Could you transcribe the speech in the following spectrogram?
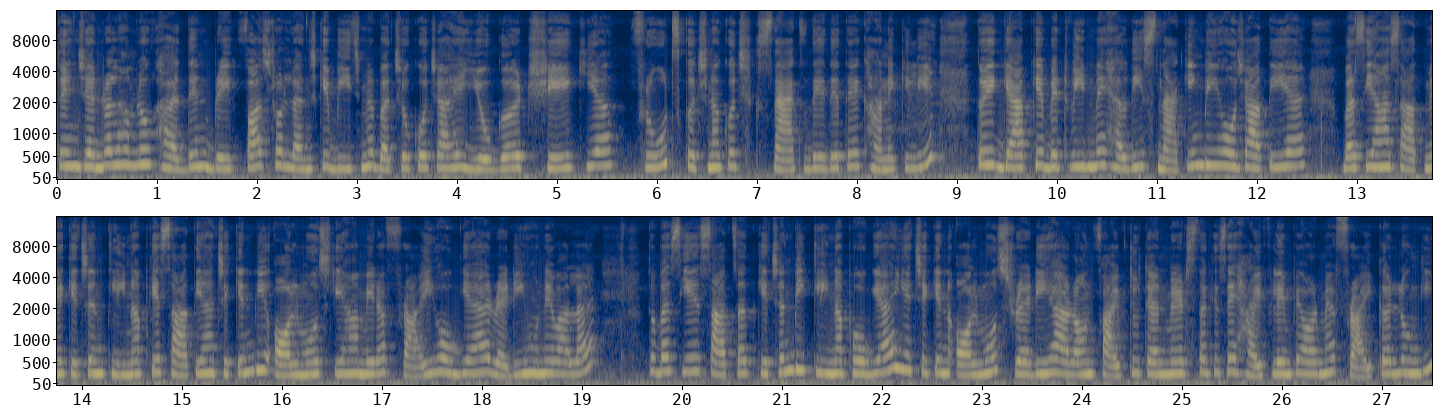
तो इन जनरल हम लोग हर दिन ब्रेकफास्ट और लंच के बीच में बच्चों को चाहे योगर्ट शेक या फ्रूट्स कुछ ना कुछ स्नैक्स दे देते हैं खाने के लिए। तो एक गैप के बिटवीन में हेल्दी स्नैकिंग भी हो जाती है। बस यहाँ साथ में किचन क्लीनअप के साथ यहाँ चिकन भी ऑलमोस्ट यहाँ मेरा फ्राई हो गया है रेडी होने वाला है। तो बस ये साथ साथ किचन भी क्लीन अप हो गया है। ये चिकन ऑलमोस्ट रेडी है। Around five to ten minutes तक इसे हाई फ्लेम पे और मैं फ्राई कर लूँगी।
